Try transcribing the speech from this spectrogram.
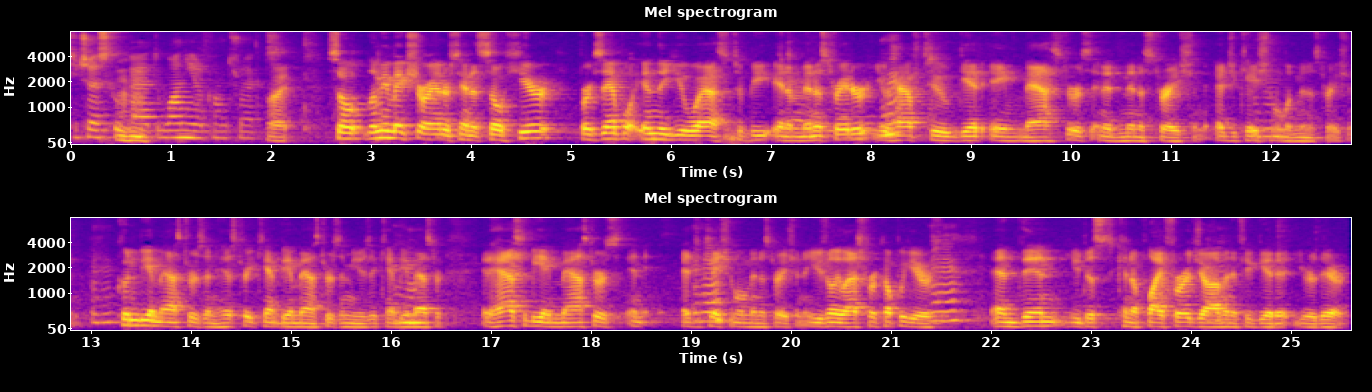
teachers who Mhm. had one year contracts. All right. So let me make sure I understand it. So here, for example, in the U.S., to be an administrator, you mm-hmm. have to get a master's in administration, educational mm-hmm. administration. Mm-hmm. Couldn't be a master's in history, can't be a master's in music, can't be a master. It has to be a master's in educational administration. It usually lasts for a couple years, and then you just can apply for a job, and if you get it, you're there.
